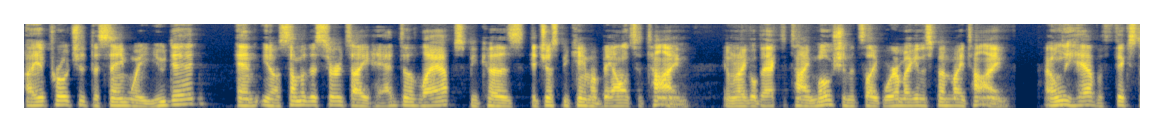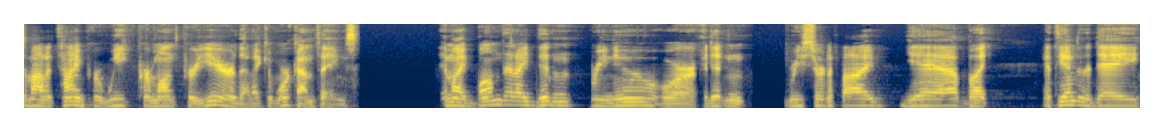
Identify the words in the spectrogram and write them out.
I approach it the same way you did. And, you know, some of the certs I had to lapse because it just became a balance of time. And when I go back to time motion, it's like, where am I going to spend my time? I only have a fixed amount of time per week, per month, per year that I can work on things. Am I bummed that I didn't renew or I didn't recertify? Yeah, but at the end of the day,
